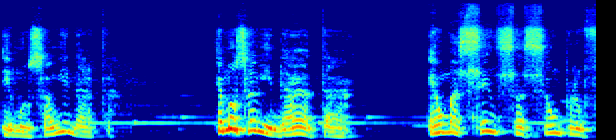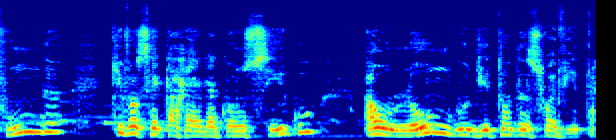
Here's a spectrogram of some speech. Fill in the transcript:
emoção inata. Emoção inata é uma sensação profunda que você carrega consigo ao longo de toda a sua vida.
